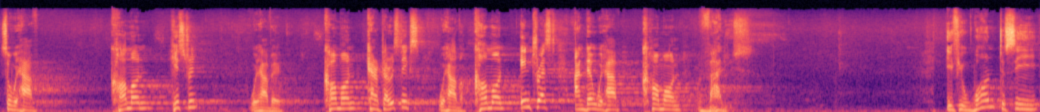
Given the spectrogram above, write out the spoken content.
So we have common history, we have a common characteristics, we have a common interest, and then we have common values. If you want to see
